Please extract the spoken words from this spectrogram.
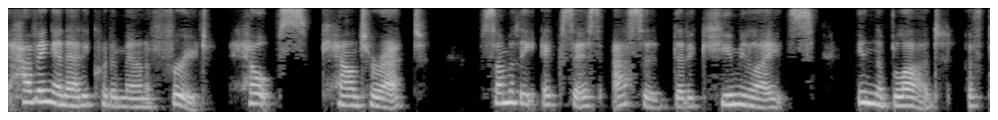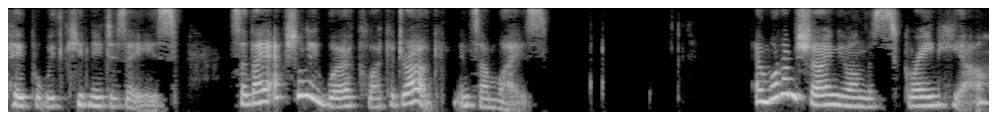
having an adequate amount of fruit helps counteract some of the excess acid that accumulates in the blood of people with kidney disease. So they actually work like a drug in some ways. And what I'm showing you on the screen here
